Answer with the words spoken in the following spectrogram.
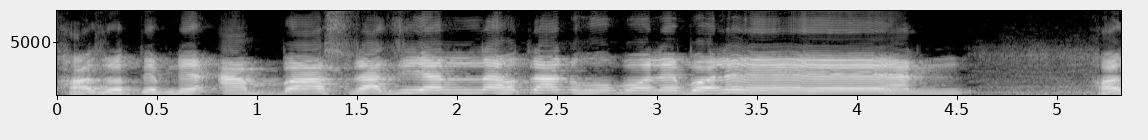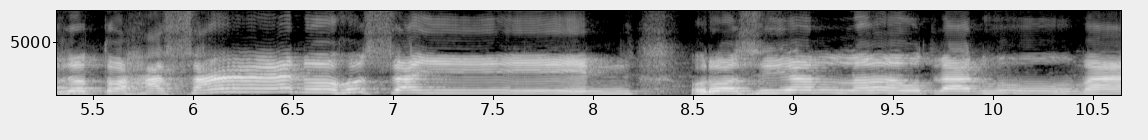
হজরত এমনি আব্বাস রাজি আল্লাহ তানহু বলে, বলেন হজরত হাসান ও হুসাইন রসিয়াল্লাহ তানহুমা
